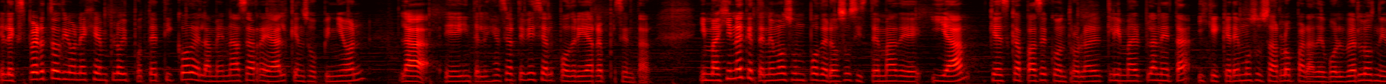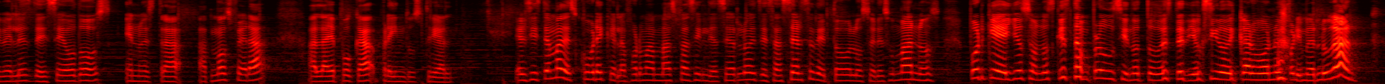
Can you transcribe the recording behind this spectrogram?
el experto dio un ejemplo hipotético de la amenaza real que en su opinión la eh, inteligencia artificial podría representar. Imagina que tenemos un poderoso sistema de IA que es capaz de controlar el clima del planeta y que queremos usarlo para devolver los niveles de CO2 en nuestra atmósfera a la época preindustrial. El sistema descubre que la forma más fácil de hacerlo es deshacerse de todos los seres humanos, porque ellos son los que están produciendo todo este dióxido de carbono en primer lugar.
